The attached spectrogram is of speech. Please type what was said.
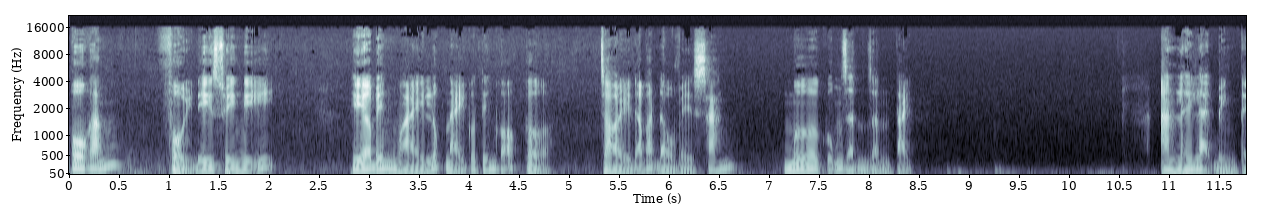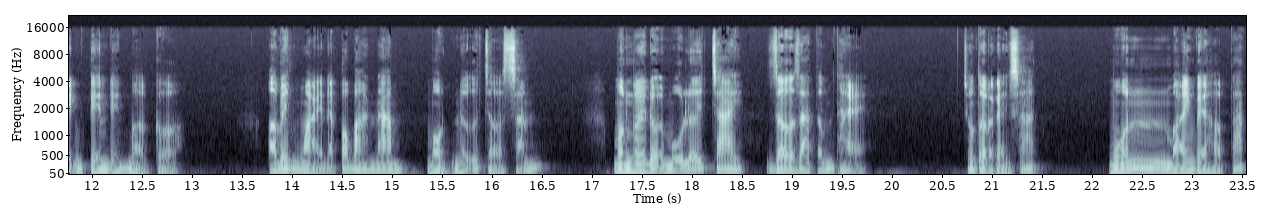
Cố gắng phổi đi suy nghĩ. Thì ở bên ngoài lúc này có tiếng gõ cửa. Trời đã bắt đầu về sáng. Mưa cũng dần dần tạnh. An lấy lại bình tĩnh tiến đến mở cửa. Ở bên ngoài đã có ba nam, một nữ chờ sẵn. Một người đội mũ lưỡi chai dơ ra tấm thẻ. Chúng tôi là cảnh sát. Muốn mời anh về hợp tác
